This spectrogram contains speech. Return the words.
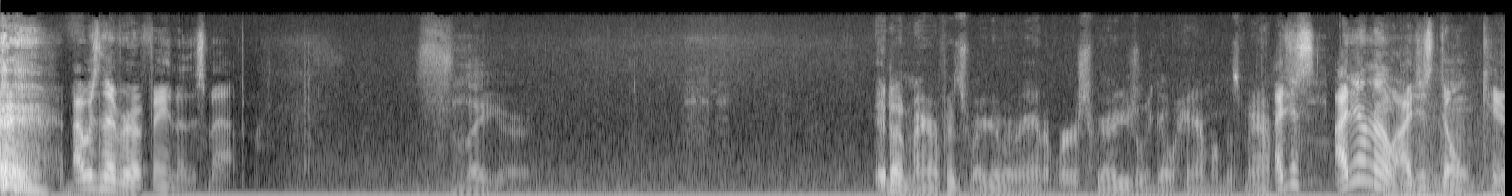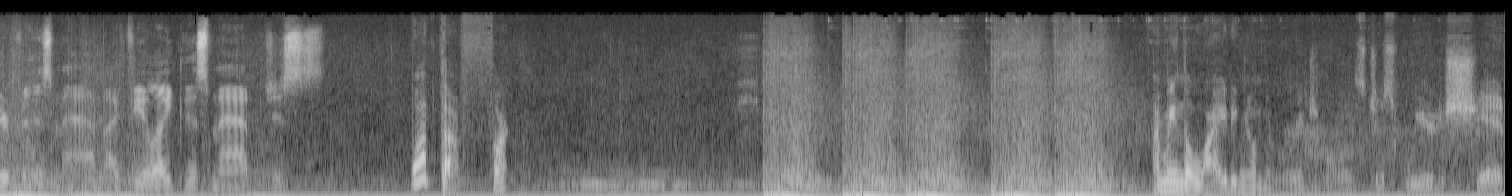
I was never a fan of this map. Slayer. It doesn't matter if it's regular anniversary. I usually go ham on this map. I just, I don't know. I just don't care for this map. I feel like this map just. What the fuck? I mean, the lighting on the original is just weird as shit.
